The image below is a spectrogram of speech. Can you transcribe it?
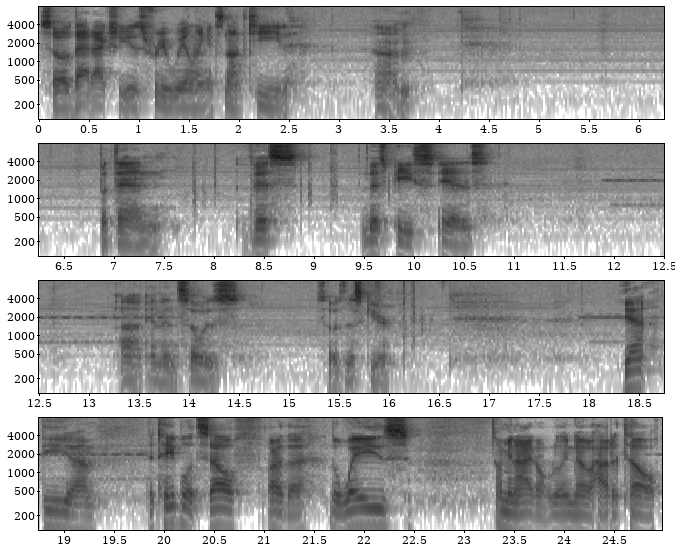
So that actually is freewheeling, it's not keyed. Um, but then this this piece is uh, and then so is so is this gear. Yeah, the um, the table itself are the the ways. I mean, I don't really know how to tell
